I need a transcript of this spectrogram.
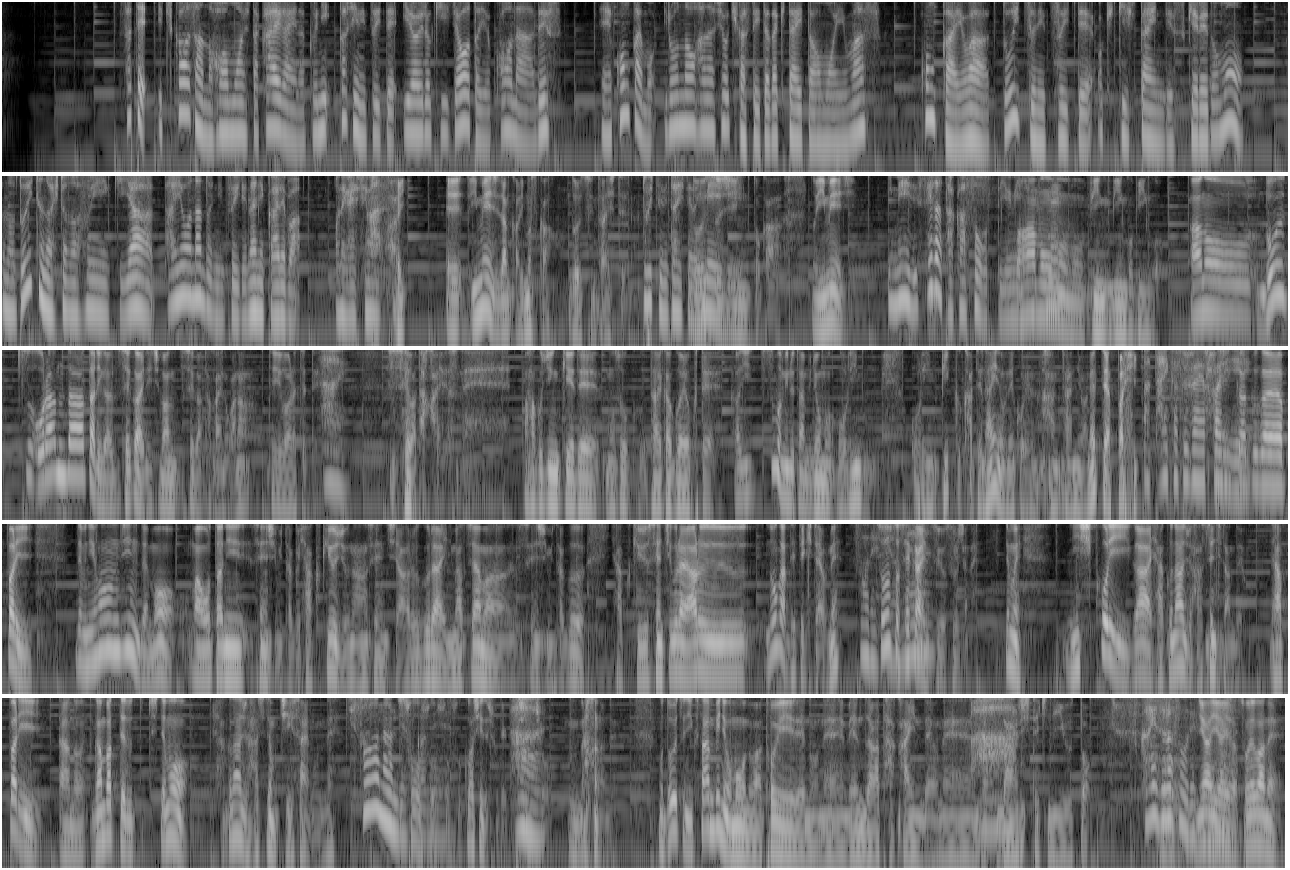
さて市川さんの訪問した海外の国都市についていろいろ聞いちゃおうというコーナーです。えー、今回もいろんなお話を聞かせていただきたいと思います。今回はドイツについてお聞きしたいんですけれどもあのドイツの人の雰囲気や対応などについて何かあればお願いします。はい。えー、イメージなんかありますか？ドイツに対して。ドイツに対してのイメージ。ドイツ人とかのイメージ。イメージ背が高そうっていうイメージですね。あもうもうビンビンゴビンゴ。あのドイツオランダあたりが世界で一番背が高いのかな？って言われてて、はい、背は高いですね白人系でものすごく体格が良くていつも見るたびに思うオリンオリンピック勝てないよねこれ。簡単にはね。ってやっぱり。あ体格がやっぱり。体格がやっぱり。でも日本人でも、まあ、大谷選手みたく190何センチあるぐらいに松山選手みたく190センチぐらいあるのが出てきたよね。そうです、ね、そうすると世界に通用するじゃない。でも、ね、錦織が178センチなんだよ。やっぱりあの頑張ってるとしても178でも小さいもんね。そうなんですか、ね、そうそうそう詳しいでしょ結構身長、はい、だからねもうドイツに行くたんびに思うのはトイレのね便座が高いんだよね。男子的に言うと。使いづらそうですね。いやいやいやそれはね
